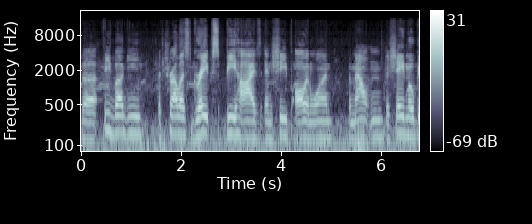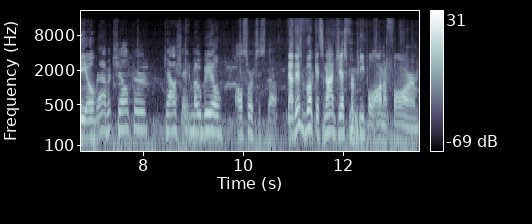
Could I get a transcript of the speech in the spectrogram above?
the feed buggy, the trellis, grapes, beehives, and sheep all in one. The mountain, the shade mobile. Rabbit shelter, cow shade mobile, all sorts of stuff. Now this book, it's not just for people on a farm.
